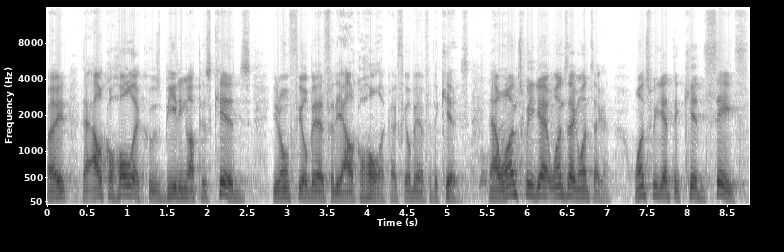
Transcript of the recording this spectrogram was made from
right the alcoholic who's beating up his kids. You don't feel bad for the alcoholic. I feel bad for the kids. Now once we get one second, one second. Once we get the kids safe,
